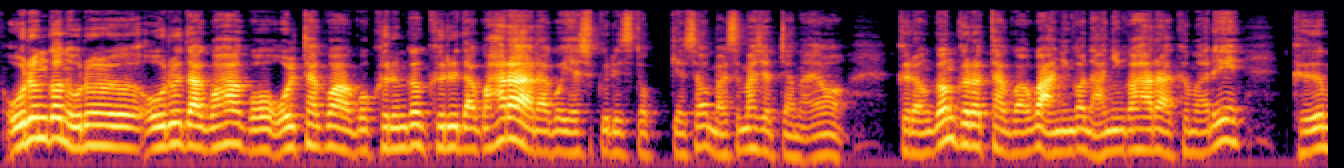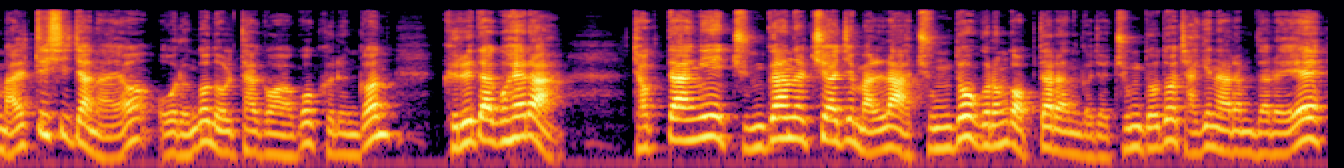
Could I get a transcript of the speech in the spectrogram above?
옳은 건 오르, 오르다고 하고 옳다고 하고 그런 건 그르다고 하라라고 예수 그리스도께서 말씀하셨잖아요. 그런 건 그렇다고 하고 아닌 건 아닌 거 하라 그 말이 그 말 뜻이잖아요. 옳은 건 옳다고 하고 그른 건 그르다고 해라. 적당히 중간을 취하지 말라. 중도 그런 거 없다라는 거죠. 중도도 자기 나름대로의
